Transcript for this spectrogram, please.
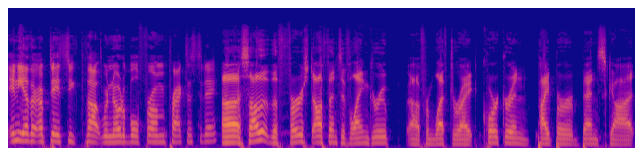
any other updates you thought were notable from practice today? Uh, saw that the first offensive line group uh, from left to right: Corcoran, Piper, Ben Scott,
